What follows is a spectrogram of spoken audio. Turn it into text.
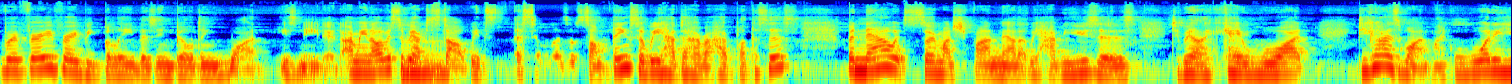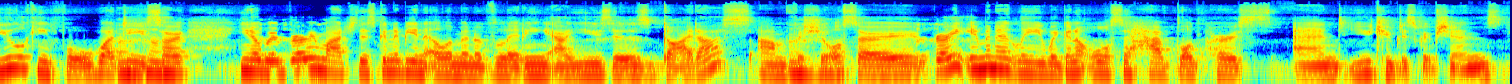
we're very very big believers in building what is needed. I mean, obviously, mm-hmm. we have to mm-hmm. start with a semblance of something. So we had to have a hypothesis, but now it's so much fun now that we have users to be like, okay, what do you guys want? Like, what are you looking for? What do mm-hmm. you? So, you know, we're very much there's going to be an element of letting our users guide us um, for mm-hmm. sure. So, very imminently, we're going to also have blog posts and YouTube descriptions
